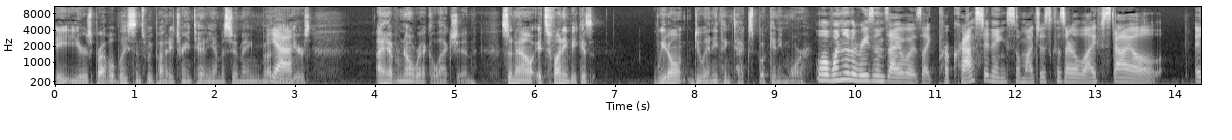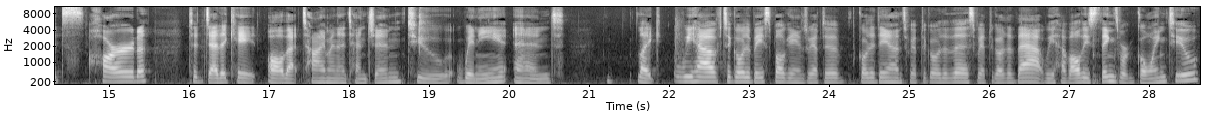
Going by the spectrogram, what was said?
eight years probably since we potty trained Teddy. I'm assuming about Yeah. eight years. I have no recollection. So now it's funny because we don't do anything textbook anymore. Well, one of the reasons I was like procrastinating so much is because our lifestyle, it's hard to dedicate all that time and attention to Winnie. And like, we have to go to baseball games, we have to go to dance, we have to go to this, we have to go to that. We have all these things we're going to.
